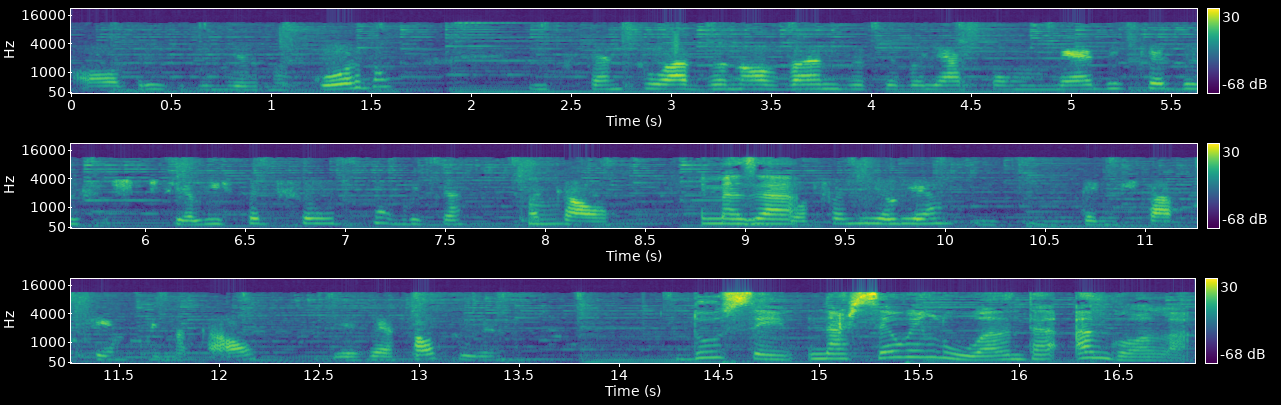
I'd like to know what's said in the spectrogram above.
ao abrigo do mesmo acordo, e, portanto, há 19 anos a trabalhar como médica de especialista de saúde pública Macau. Mas a... Com a família, e, e tenho estado sempre em Macau desde essa altura. Dulce nasceu em Luanda, Angola.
